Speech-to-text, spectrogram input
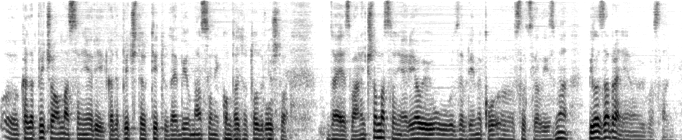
a, kada pričamo o masonjeriji, kada pričate o Titu da je bio mason i kompletno to društvo, da je zvanično masonjerija u, za vrijeme e, socijalizma bila zabranjena u Jugoslaviji.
